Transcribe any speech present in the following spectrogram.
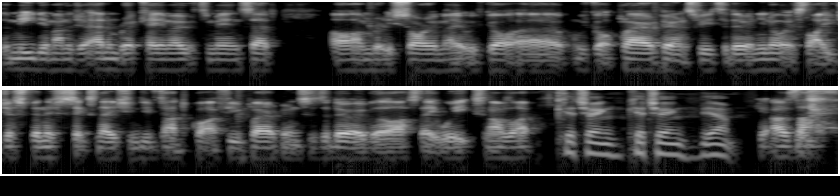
the media manager at Edinburgh came over to me and said, "Oh, I'm really sorry, mate. We've got uh, we've got a player appearance for you to do." And you know, it's like you've just finished Six Nations. You've had quite a few player appearances to do over the last eight weeks. And I was like, "Kitching, kitching, yeah." I was like.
